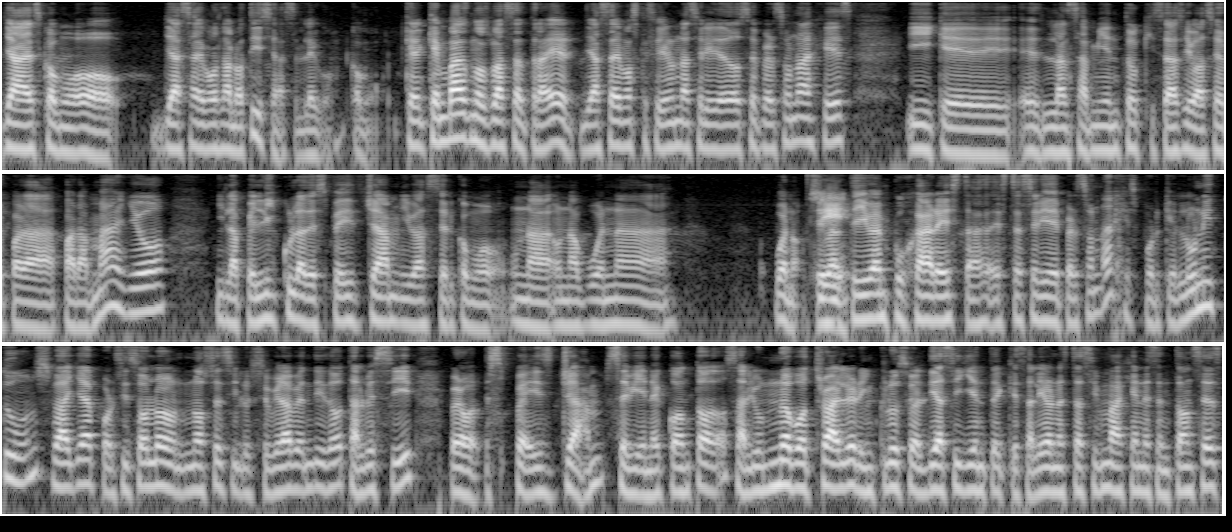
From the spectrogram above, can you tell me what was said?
ya es como ya sabemos la noticia, Lego. Como, ¿qué, ¿qué, más nos vas a traer? Ya sabemos que se viene una serie de 12 personajes y que el lanzamiento quizás iba a ser para, para mayo y la película de Space Jam iba a ser como una, una buena... Bueno, te iba a empujar esta, esta serie de personajes, porque Looney Tunes, vaya, por sí solo, no sé si se hubiera vendido, tal vez sí, pero Space Jam se viene con todo, salió un nuevo tráiler incluso el día siguiente que salieron estas imágenes, entonces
